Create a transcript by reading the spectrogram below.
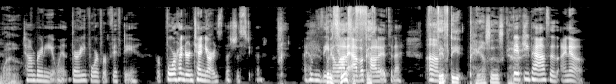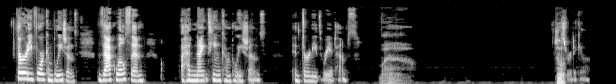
Wow, Tom Brady went 34 for 50 for 410 yards. That's just stupid. I hope he's he eating a lot of avocado today. Um, fifty passes. Gosh. 50 passes. I know. 34 completions. Zach Wilson had 19 completions in 33 attempts. Wow. Just ridiculous.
